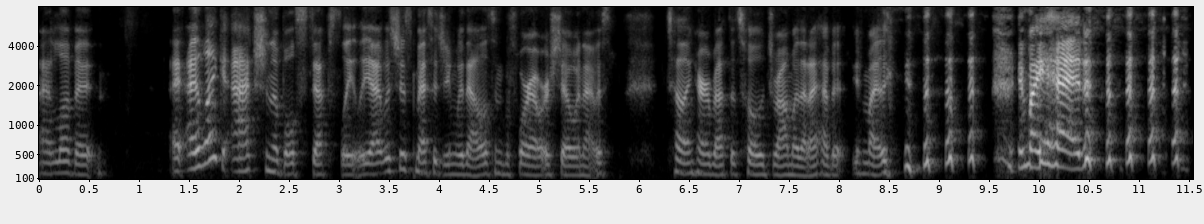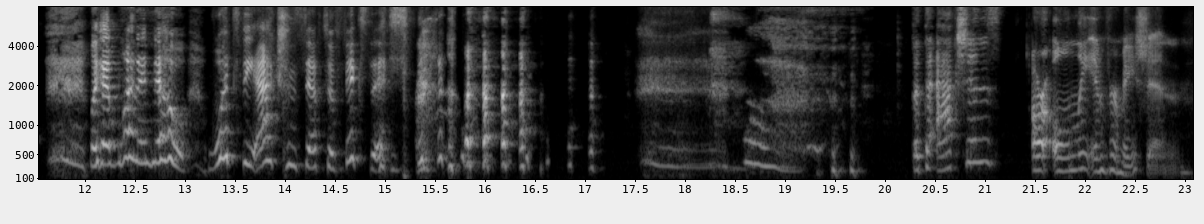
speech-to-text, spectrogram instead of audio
I love it. I, I, like actionable steps lately. I was just messaging with Allison before our show, and I was telling her about this whole drama that I have it in my in my head. like I want to know what's the action step to fix this. but the actions are only information.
